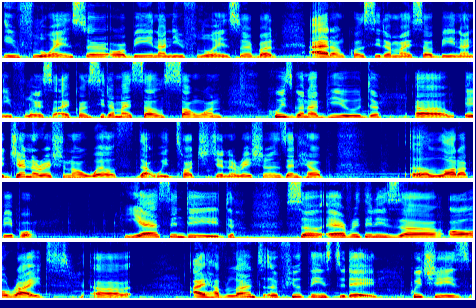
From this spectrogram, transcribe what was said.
influencer or being an influencer, but I don't consider myself being an influencer. I consider myself someone who is going to build uh, a generational wealth that will touch generations and help a lot of people. Yes, indeed. So everything is uh, all right. Uh, I have learned a few things today, which is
